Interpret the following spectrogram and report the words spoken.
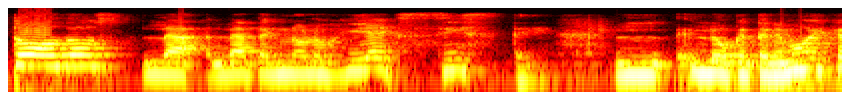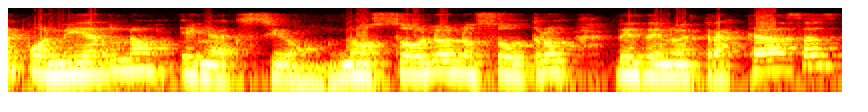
Todos, la, tecnología existe. Lo que tenemos es que ponerlo en acción, no solo nosotros desde nuestras casas,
